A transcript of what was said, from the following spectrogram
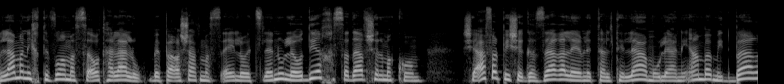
למה נכתבו המסעות הללו בפרשת מסעי, לא אצלנו, להודיע חסדיו של מקום, שאף על פי שגזר עליהם לטלטלם ולהניעם במדבר,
